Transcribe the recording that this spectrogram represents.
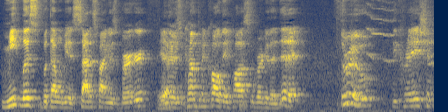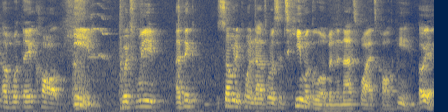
meatless, but that will be as satisfying as a burger. Yeah. And there's a company called the Impossible Burger that did it through the creation of what they call heme, which we, I think somebody pointed out to us, it's hemoglobin, and that's why it's called heme. Oh yeah.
